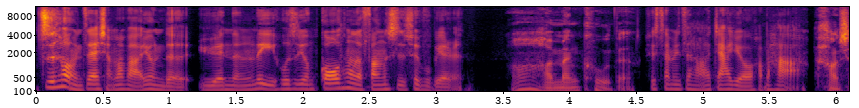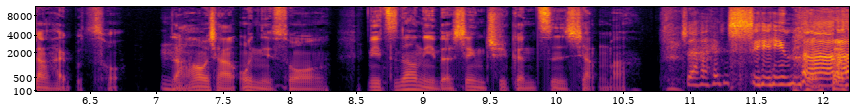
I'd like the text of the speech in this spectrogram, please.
之后你再想办法用你的语言能力，或是用沟通的方式说服别人。哦，还蛮酷的。所以三明治好好加油，好不好？好像还不错。然后我想问你说，你知道你的兴趣跟志向吗？占星啊，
